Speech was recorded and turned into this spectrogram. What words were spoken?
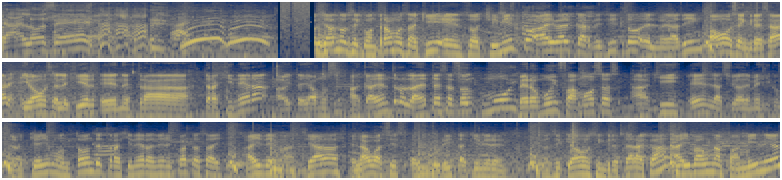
Ya lo sé. Ya nos encontramos aquí en Xochimilco, ahí va el carricito, el megadín. Vamos a ingresar y vamos a elegir eh, nuestra trajinera. Ahorita ya vamos acá adentro, la neta estas son muy, pero muy famosas aquí en la Ciudad de México. Aquí hay un montón de trajineras, miren cuántas hay. Hay demasiadas, el agua sí es oscurita aquí, miren Así que vamos a ingresar acá. Ahí va una familia.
